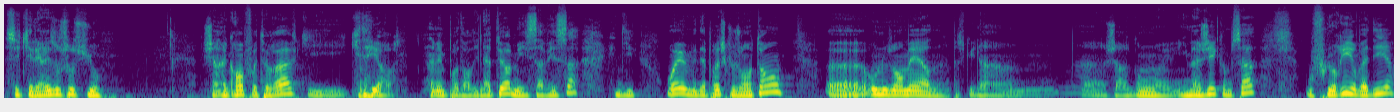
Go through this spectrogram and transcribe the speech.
c'est qu'il y a les réseaux sociaux. J'ai un grand photographe qui, qui d'ailleurs n'a même pas d'ordinateur, mais il savait ça. Il dit Ouais, mais d'après ce que j'entends, euh, on nous emmerde, parce qu'il a un, un jargon imagé comme ça, ou fleuri, on va dire.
